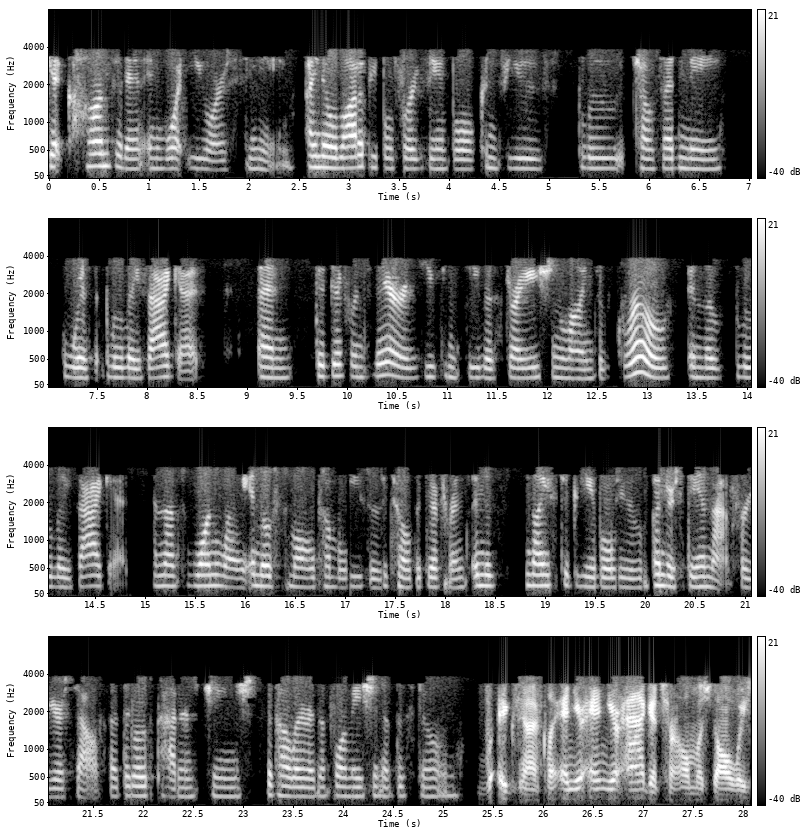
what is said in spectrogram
get confident in what you are seeing. I know a lot of people, for example, confuse blue chalcedony with blue lace agate. And the difference there is you can see the striation lines of growth in the blue lace agate. And that's one way in those small tumble pieces to tell the difference. And it's nice to be able to understand that for yourself, that the growth patterns change the color and the formation of the stone. Exactly. And your and your agates are almost always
